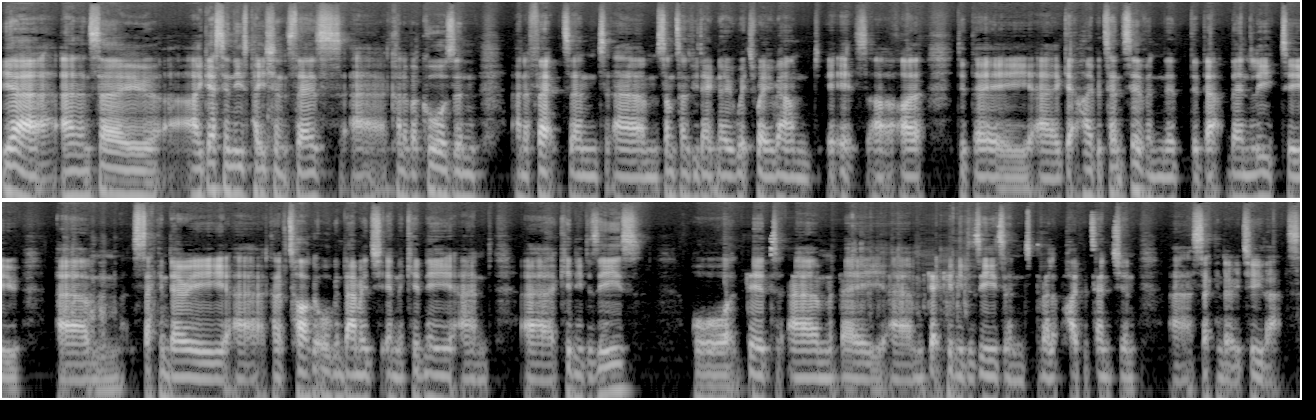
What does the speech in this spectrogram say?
Yeah and so i guess in these patients there's uh, kind of a cause and an effect and um, sometimes we don't know which way around it is. Uh, uh, did they uh, get hypertensive and did, did that then lead to um, secondary uh, kind of target organ damage in the kidney and uh, kidney disease? or did um, they um, get kidney disease and develop hypertension uh, secondary to that?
